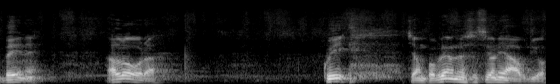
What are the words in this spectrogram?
Bene, allora, qui c'è un problema nella sezione audio.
